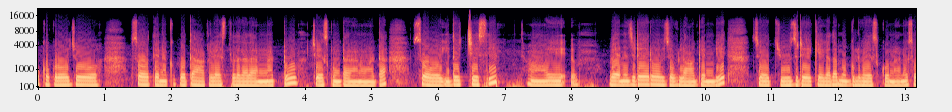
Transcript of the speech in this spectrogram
ఒక్కొక్క రోజు సో తినకపోతే ఆకలేస్తుంది కదా అన్నట్టు చేసుకుంటాను అనమాట సో ఇది వచ్చేసి వెనస్డే రోజు వ్లాగ్ అండి. సో ట్యూస్డేకే కదా ముగ్గులు వేసుకున్నాను. So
